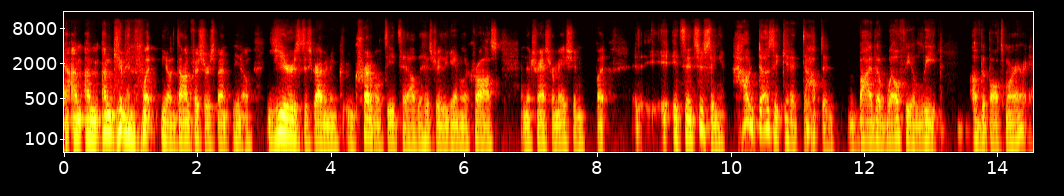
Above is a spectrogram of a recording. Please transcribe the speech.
I'm I'm I'm given what you know Don Fisher spent you know years describing in incredible detail the history of the game of lacrosse and the transformation, but it's interesting how does it get adopted by the wealthy elite of the Baltimore area?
